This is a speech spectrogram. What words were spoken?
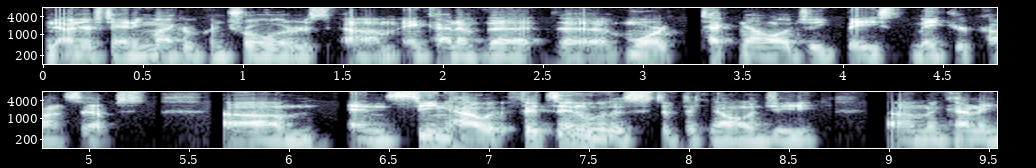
and understanding microcontrollers um, and kind of the, the more technology based maker concepts um, and seeing how it fits in with assistive technology um, and kind of,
